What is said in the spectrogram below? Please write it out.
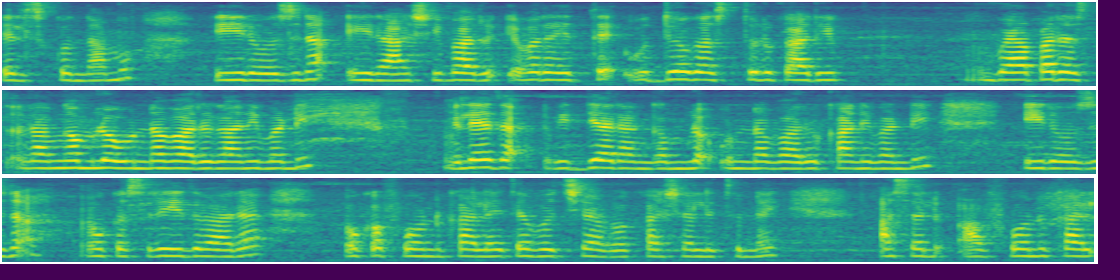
తెలుసుకుందాము. ఈ రోజున ఈ రాశి వారు ఎవరైతే ఉద్యోగస్తులు కానీ వ్యాపార రంగంలో ఉన్నవారు కానివ్వండి లేదా విద్యా రంగంలో ఉన్నవారు కానివ్వండి ఈ రోజున ఒక స్త్రీ ద్వారా ఒక ఫోన్ కాల్ అయితే వచ్చే అవకాశాలు అవుతున్నాయి అసలు ఆ ఫోన్ కాల్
